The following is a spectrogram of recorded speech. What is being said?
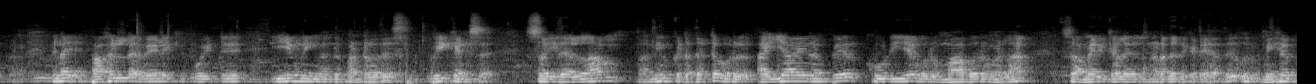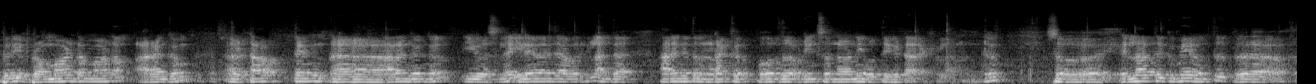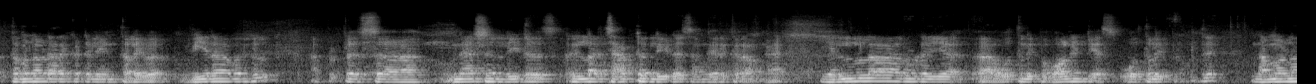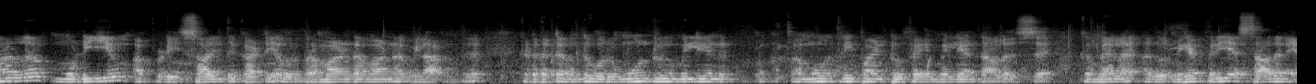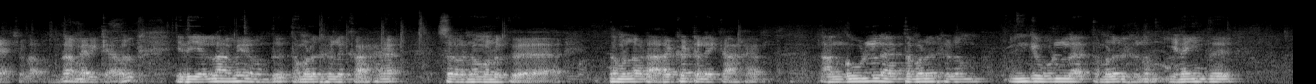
ஏன்னா பகலில் வேலைக்கு போயிட்டு ஈவினிங் வந்து பண்ணுறது வீக்கெண்ட்ஸு ஸோ இதெல்லாம் பண்ணி கிட்டத்தட்ட ஒரு ஐயாயிரம் பேர் கூடிய ஒரு மாபெரும் எல்லாம். ஸோ அமெரிக்காவில் இதில் நடந்தது கிடையாது. ஒரு மிகப்பெரிய பிரம்மாண்டமான அரங்கம் டாப் டென் அரங்கங்கள் யூஎஸில் இளையராஜா அவர்கள் அந்த அரங்கத்தில் நடக்க போகிறது அப்படின்னு சொன்னோடனே ஒத்துக்கிட்டார் வந்து ஸோ எல்லாத்துக்குமே வந்து தமிழ்நாடு அறக்கட்டளையின் தலைவர் வீரா அவர்கள் ப்ளஸ் நேஷ்னல் லீடர்ஸ் எல்லா சாப்டர் லீடர்ஸ் அங்கே இருக்கிறவங்க எல்லாருடைய uh, ஒத்துழைப்பு வாலண்டியர்ஸ் ஒத்துழைப்பு வந்து நம்மளால் முடியும் அப்படி சாதித்து காட்டிய ஒரு பிரம்மாண்டமான விழா வந்து கிட்டத்தட்ட வந்து ஒரு மூன்று மில்லியன் uh, மூ three point two five million டாலர்ஸுக்கு மேலே அது ஒரு மிகப்பெரிய சாதனை ஆக்சுவலாக வந்து அமெரிக்காவில். இது எல்லாமே வந்து தமிழர்களுக்காக ஸோ நம்மளுக்கு தமிழ்நாடு அறக்கட்டளைக்காக அங்கு உள்ள தமிழர்களும் இங்கு உள்ள தமிழர்களும் இணைந்து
